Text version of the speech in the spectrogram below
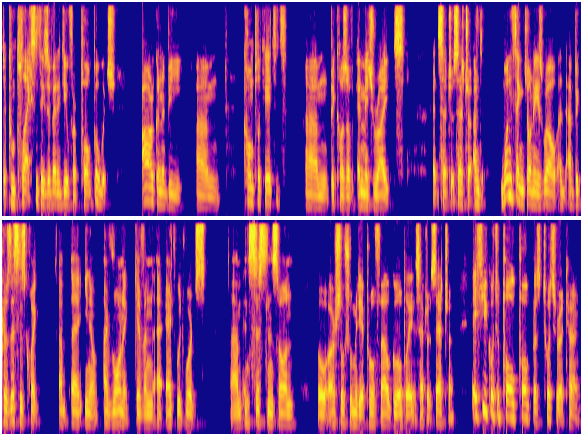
the complexities of any deal for Pogba, which are going to be um, complicated um, because of image rights, etc., etc. And one thing, Johnny, as well, and, and because this is quite, uh, uh, you know, ironic given uh, Ed Woodward's um, insistence on oh, our social media profile globally, etc., etc. If you go to Paul Pogba's Twitter account,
